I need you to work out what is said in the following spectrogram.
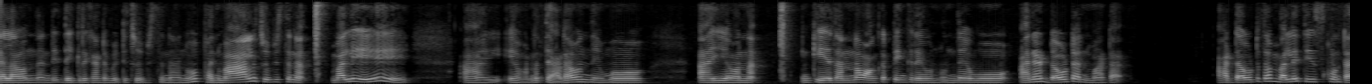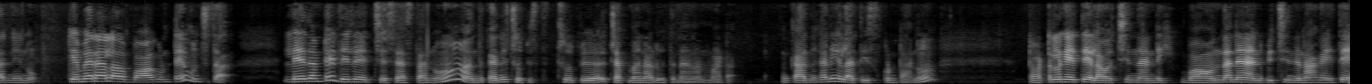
ఎలా ఉందండి? దగ్గర కంట పెట్టి చూపిస్తున్నాను. పనిమాల చూపిస్తున్నా. మళ్ళీ ఏమన్నా తేడా ఉందేమో? ఏమన్నా ఇంకేదన్నా వంకర టింకర్ ఏమన్నా ఉందేమో? అనే డౌట్ అనమాట ఆ డౌట్తో మళ్ళీ తీసుకుంటాను నేను. కెమెరాలో బాగుంటే ఉంచుతా. లేదంటే డిలీట్ చేసేస్తాను. అందుకని చూపిస్తా చూపి చెప్పమని అడుగుతున్నాను అనమాట ఇంకా అందుకని ఇలా తీసుకుంటాను. టోటల్గా అయితే ఇలా వచ్చిందండి. బాగుందనే అనిపించింది నాకైతే.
